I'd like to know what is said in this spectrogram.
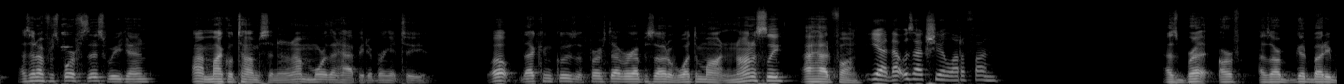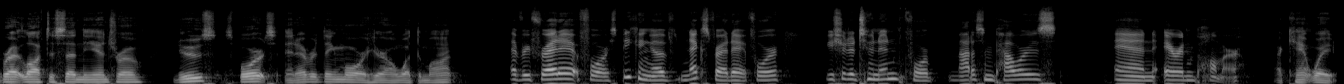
That's enough for sports this weekend. I'm Michael Thompson, and I'm more than happy to bring it to you. Well, that concludes the first ever episode of What the Mont, and honestly, I had fun. yeah, that was actually a lot of fun. As Brett, our, as our good buddy Brett Loftus said in the intro, news, sports, and everything more here on What the Mont. every Friday at 4. Speaking of, next Friday at 4, be sure to tune in for Madison Powers and Aaron Palmer. I can't wait.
